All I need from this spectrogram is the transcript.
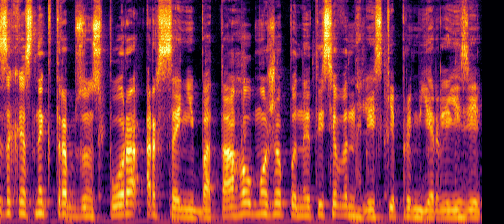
захисник Трабзонспора Арсеній Батагов може опинитися в англійській прем'єр-лізі.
